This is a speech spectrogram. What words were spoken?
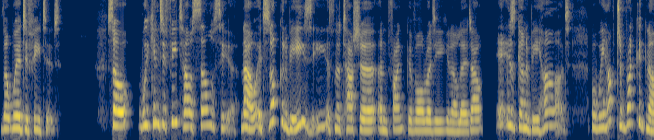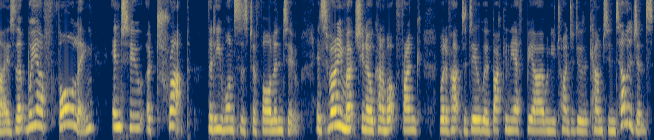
that we're defeated. So we can defeat ourselves here. Now, it's not going to be easy, as Natasha and Frank have already, you know, laid out. It is going to be hard, but we have to recognize that we are falling into a trap that he wants us to fall into. It's very much, you know, kind of what Frank would have had to deal with back in the FBI when you're trying to do the counterintelligence.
